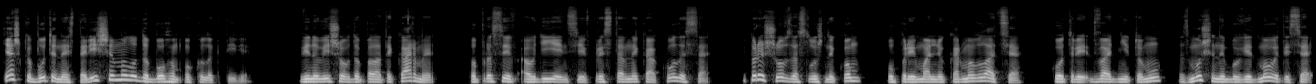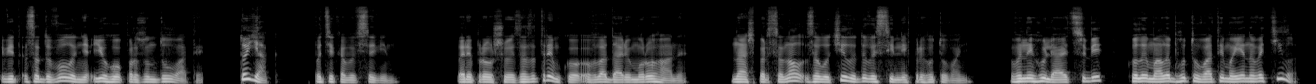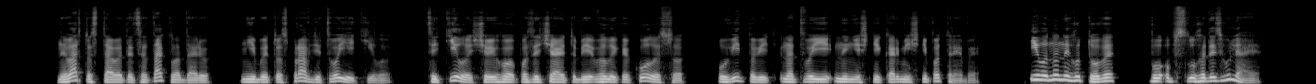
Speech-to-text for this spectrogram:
Тяжко бути найстарішим молодобогом у колективі. Він увійшов до палати карми, попросив аудієнції в представника колеса і перейшов за служником у приймальню кармовладця, котрий два дні тому змушений був відмовитися від задоволення його прозондувати. То як? поцікавився він. Перепрошую за затримку, владарю Муругане. Наш персонал залучили до весільних приготувань. Вони гуляють собі, коли мали б готувати моє нове тіло. Не варто ставити це так, владарю, ніби то справді твоє тіло. Це тіло, що його позичає тобі велике колесо у відповідь на твої нинішні кармічні потреби. І воно не готове, бо обслуга десь гуляє.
